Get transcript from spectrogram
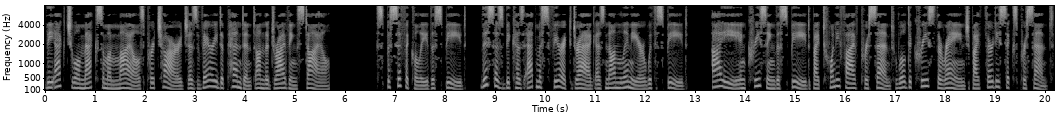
The actual maximum miles per charge is very dependent on the driving style. Specifically the speed. This is because atmospheric drag is nonlinear with speed. i.e. increasing the speed by 25% will decrease the range by 36%.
